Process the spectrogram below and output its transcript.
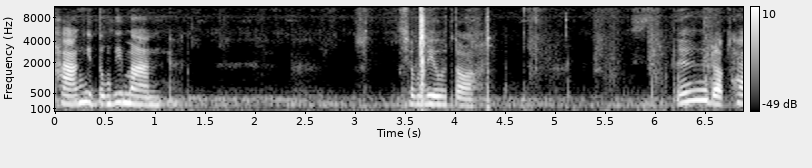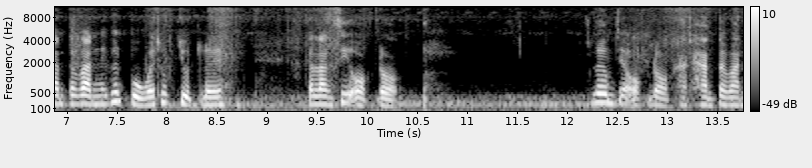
ค้างอยู่ตรงพี่มาน ชมวิวต่อ เออ ดอกทานตะวันนี่เพื่อนปลูกไว้ทุกจุดเลยกำลังซี่ออกดอก เริ่มจะออกดอกค่ะทานตะวัน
